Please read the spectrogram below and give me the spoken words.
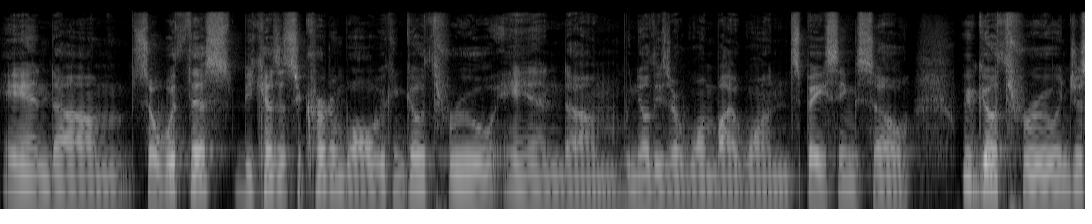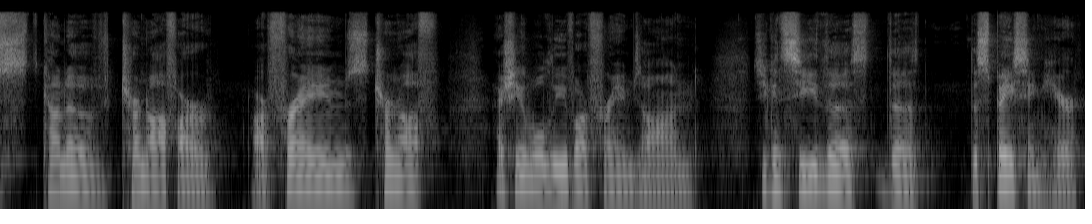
And um, so with this, because it's a curtain wall, we can go through and um, we know these are one by one spacing. So we go through and just kind of turn off our, our frames, turn off Actually, we'll leave our frames on. So you can see the, the, the spacing here.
